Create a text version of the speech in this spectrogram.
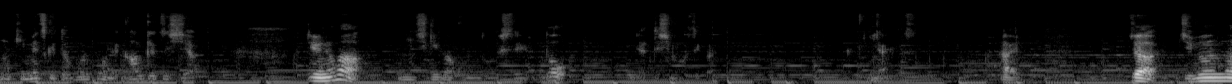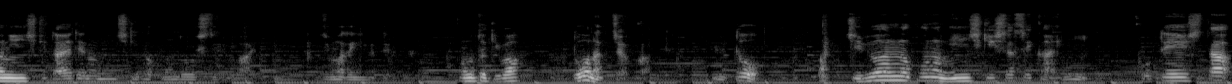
もう決めつけて思い込んで完結しちゃう。っていうのが、認識が混同していると、やってしまう世界になります。はい。じゃあ、自分の認識と相手の認識が混同している場合、自混ぜになってる。この時は、どうなっちゃうかっていうと、自分のこの認識した世界に固定した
